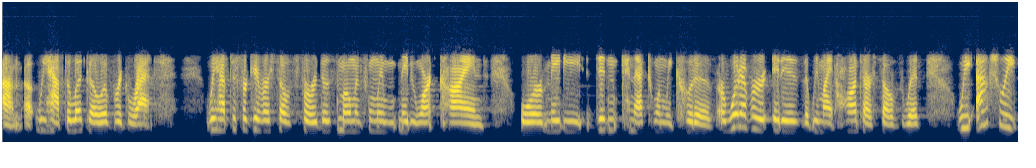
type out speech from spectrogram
Um, uh, we have to let go of regret. We have to forgive ourselves for those moments when we maybe weren't kind or maybe didn't connect when we could have or whatever it is that we might haunt ourselves with. We actually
